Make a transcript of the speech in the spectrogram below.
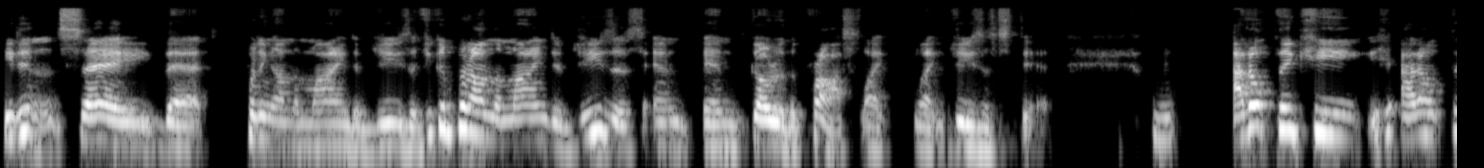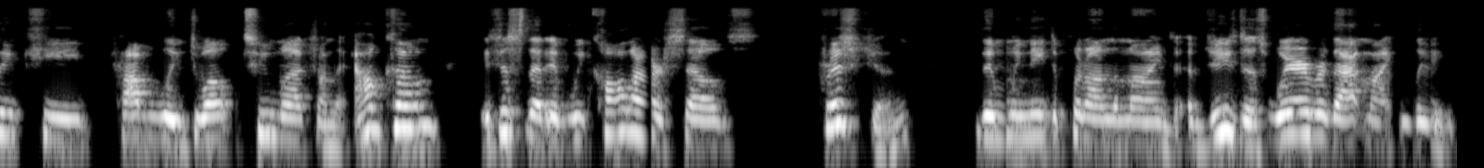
He didn't say that putting on the mind of Jesus. You can put on the mind of Jesus and and go to the cross like like Jesus did. I don't think he I don't think he probably dwelt too much on the outcome. It's just that if we call ourselves Christian, then we need to put on the mind of Jesus wherever that might lead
